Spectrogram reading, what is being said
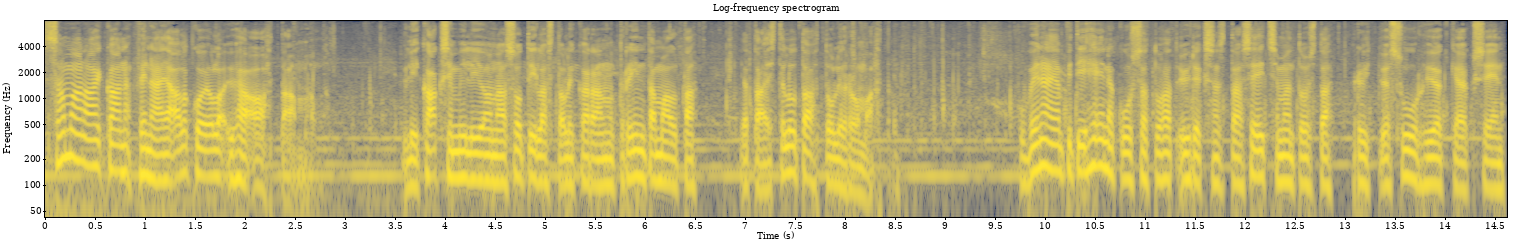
Samaan aikaan Venäjä alkoi olla yhä ahtaammalla. Yli kaksi miljoonaa sotilasta oli karannut rintamalta ja taistelutahto oli romahtanut. Kun Venäjän piti heinäkuussa 1917 ryhtyä suurhyökkäykseen,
